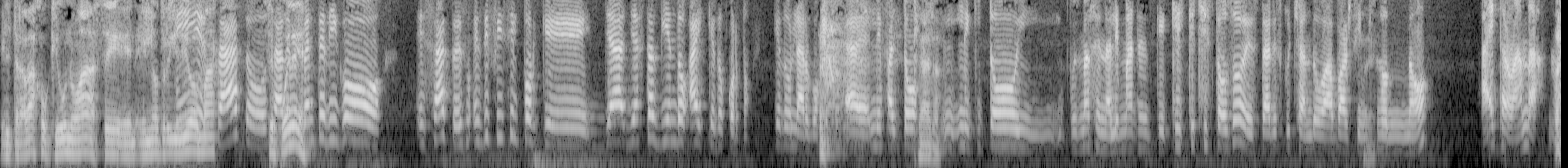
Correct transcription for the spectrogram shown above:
el trabajo que uno hace en, en otro idioma. Exacto, o sea, de repente digo, Exacto, es, es difícil porque ya, ya estás viendo, ay, quedó corto, quedó largo, eh, le faltó, le quitó y pues más en alemán, qué, qué, chistoso estar escuchando a Bart Simpson, ¿no? Ay, caramba, ¿no?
